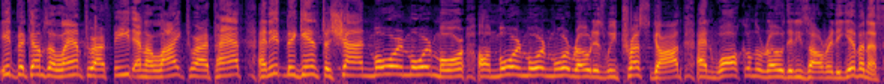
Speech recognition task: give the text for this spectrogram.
it becomes a lamp to our feet and a light to our path, and it begins to shine more and more and more on more and more and more road as we trust God and walk on the road that He's already given us.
